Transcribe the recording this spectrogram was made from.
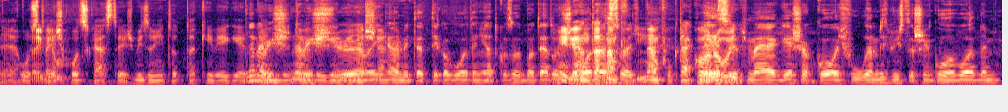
eh, hozta Igen. és kockázta és bizonyította ki végén. De nem is, nem is említették a gólt a nyilatkozatban, tehát ott Igen, tehát az, nem, hogy nem fogták arra, hogy... meg, és akkor, hogy fú, nem is biztos, hogy gól volt, nem,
